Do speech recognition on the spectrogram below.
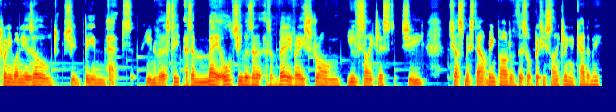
21 years old. She'd been at university. As a male, she was a, a, very, very strong youth cyclist. She just missed out being part of the sort of British Cycling Academy.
